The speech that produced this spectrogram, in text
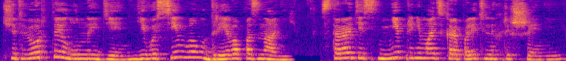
Четвертый лунный день. Его символ – древо познаний. Старайтесь не принимать скоропалительных решений.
